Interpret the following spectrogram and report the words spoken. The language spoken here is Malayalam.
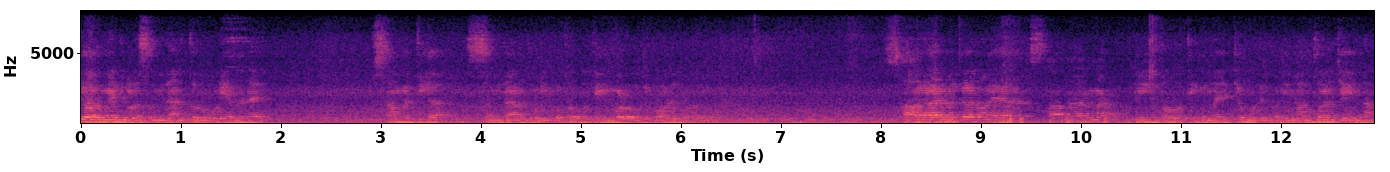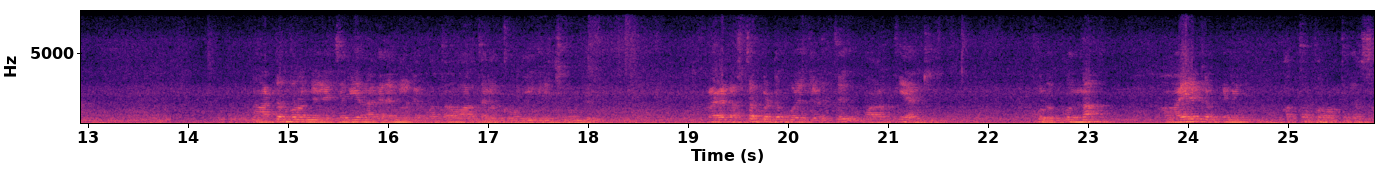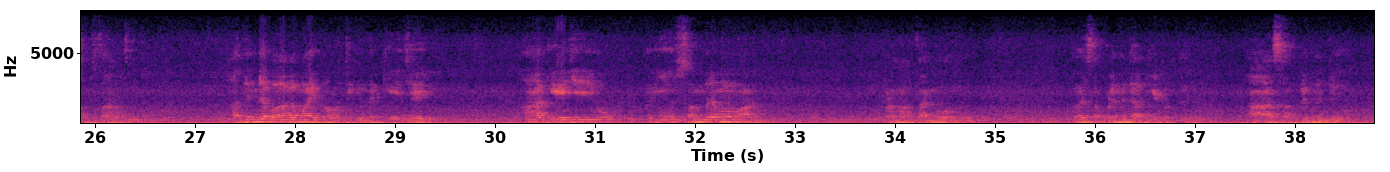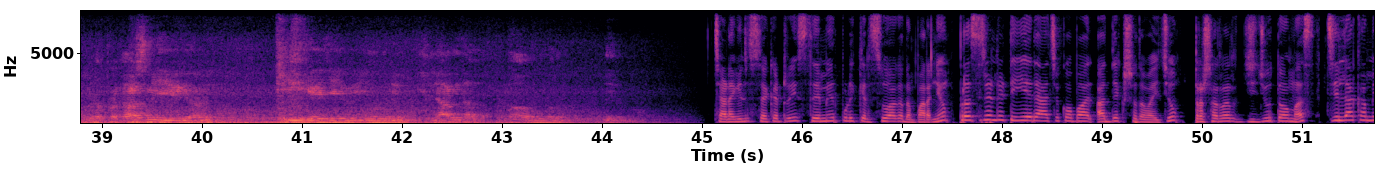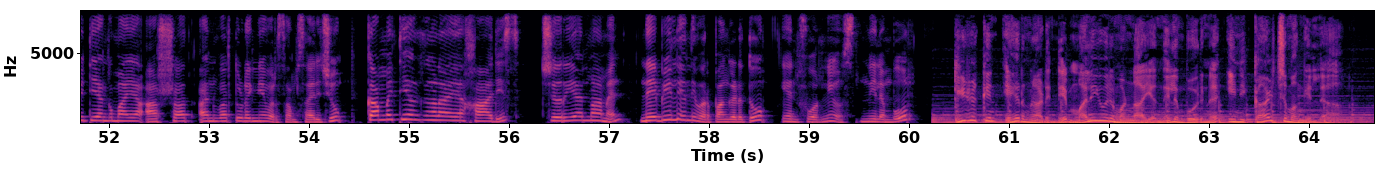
ഗവൺമെന്റുകളുടെ സംവിധാനത്തോടുകൂടി അവരുടെ സാമ്പത്തിക സംവിധാനത്തോടി ഇപ്പോൾ പ്രവർത്തിക്കുമ്പോൾ ഒരുപാട് ഗുണങ്ങളുണ്ട് സാധാരണക്കാരായ സാധാരണ ഫീൽഡ് പ്രവർത്തിക്കുന്ന ഏറ്റവും കൂടുതൽ കഠിനാധ്വാനം ചെയ്യുന്ന നാട്ടിൻപുറങ്ങളിലെ ചെറിയ നഗരങ്ങളിലെ പത്രവാർത്തകൾ ക്രോഡീകരിച്ചുകൊണ്ട് വളരെ കഷ്ടപ്പെട്ട് പോയിട്ടെടുത്ത് വാർത്തയാക്കി കൊടുക്കുന്ന ആയിരക്കണക്കിന് പത്രപ്രവർത്തകർ സംസ്ഥാനത്തുണ്ട്. അതിന്റെ ഭാഗമായി പ്രവർത്തിക്കുന്ന കെ ജെ യു. ആ കെ ജെ യു വലിയൊരു സംരംഭമാണ് ഇവിടെ നടത്താൻ പോകുന്നത്. സപ്ലിമെന്റ് ആക്കിയിട്ടുണ്ട്. ആ സപ്ലിമെന്റ് ഇവിടെ പ്രകാശനം ചെയ്യുകയാണ്. ഈ കെ ജെ യുവിന് എല്ലാവിധ ഭാവങ്ങളും നേരുന്നു. ചടങ്ങിൽ സെക്രട്ടറി സെമീർ പുളിക്കൽ സ്വാഗതം പറഞ്ഞു. പ്രസിഡന്റ് ടി എ രാജഗോപാൽ അധ്യക്ഷത വഹിച്ചു. ട്രഷറർ ജിജു തോമസ് ജില്ലാ കമ്മിറ്റി അംഗമായ അർഷാദ് അൻവർ തുടങ്ങിയവർ സംസാരിച്ചു. കമ്മിറ്റി അംഗങ്ങളായ ഹാരിസ് ചെറിയാൻ മാമൻ നബീൽ എന്നിവർ പങ്കെടുത്തു. N four news Nilambur. കിഴക്കൻ ഏർനാടിന്റെ മലയോര മണ്ണായ നിലമ്പൂരിന് ഇനി കാഴ്ചമങ്ങില്ല.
